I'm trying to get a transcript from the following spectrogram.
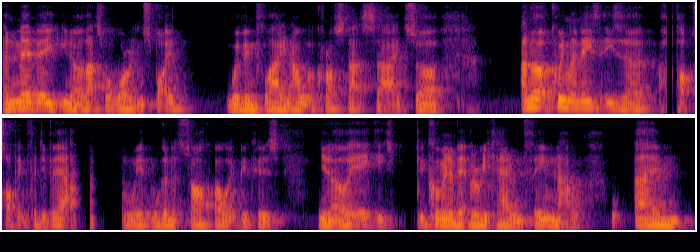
and maybe, you know, that's what Warrington spotted with him flying out across that side. So I know Quinlan is, is a hot topic for debate. And we, are going to talk about it because, you know, it, it's becoming a bit of a recurring theme now. Um,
